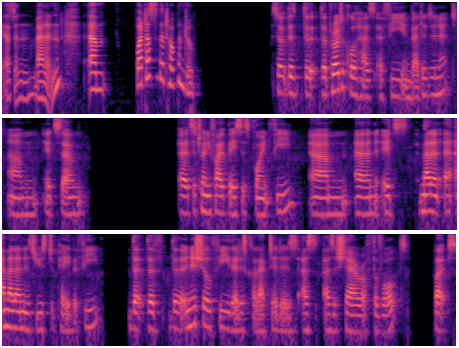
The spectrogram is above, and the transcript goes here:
as in melon. Um, what does the token do? So the, the, the, protocol has a fee embedded in it. Um, it's um, it's a 25 basis point fee, um, and it's MLN is used to pay the fee. The, the the initial fee that is collected is as as a share of the vault, but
